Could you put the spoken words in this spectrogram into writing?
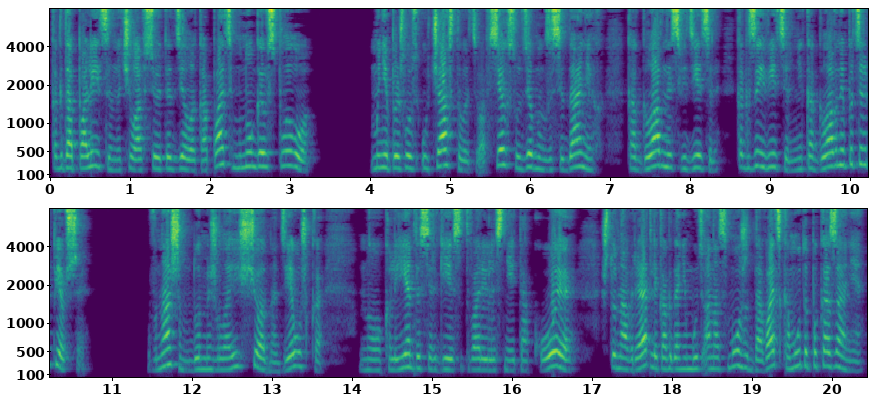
Когда полиция начала все это дело копать, многое всплыло. Мне пришлось участвовать во всех судебных заседаниях как главный свидетель, как заявитель, не как главный потерпевший. В нашем доме жила еще одна девушка, но клиенты Сергея сотворили с ней такое, что навряд ли когда-нибудь она сможет давать кому-то показания.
